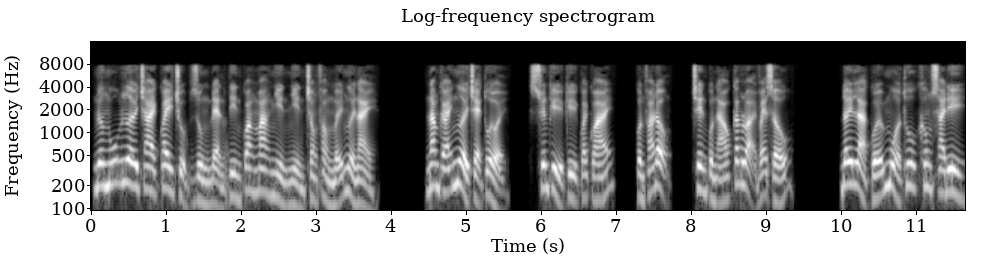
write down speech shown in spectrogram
nương mũ lươi chai quay chụp dùng đèn tin quang mang nhìn nhìn trong phòng mấy người này. Năm cái người trẻ tuổi, xuyên kỳ kỳ quái quái, quần phá động, trên quần áo các loại vẽ xấu. Đây là cuối mùa thu không sai đi,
